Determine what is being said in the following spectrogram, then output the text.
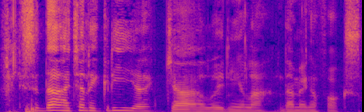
felicidade, alegria, que é a loirinha lá, da Megan Fox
